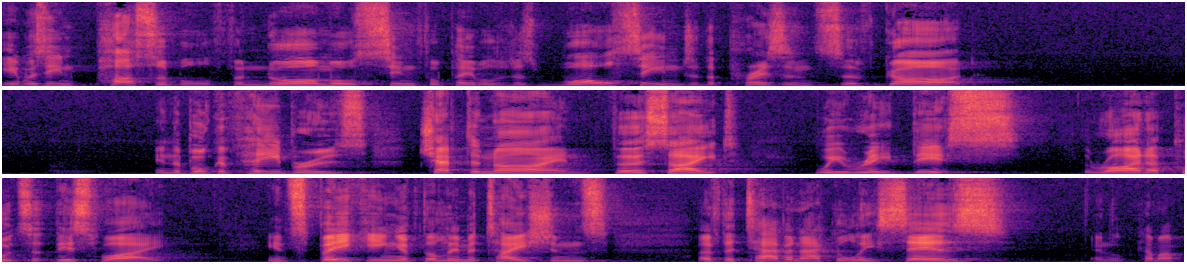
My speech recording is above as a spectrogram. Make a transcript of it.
it was impossible for normal sinful people to just waltz into the presence of God. In the book of Hebrews, chapter 9, verse 8, we read this. The writer puts it this way In speaking of the limitations of the tabernacle, he says, and it'll come up,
